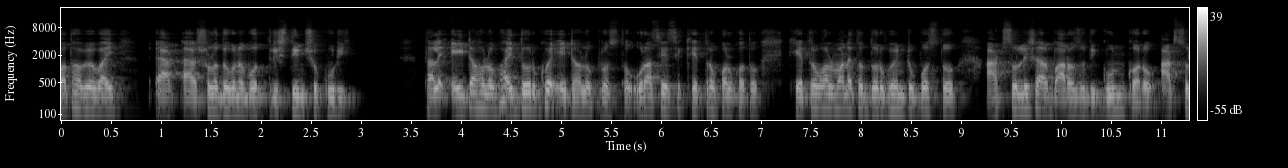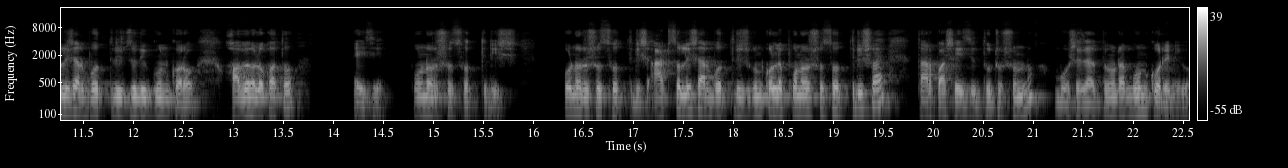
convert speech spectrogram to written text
কত হবে ভাই? ষোলো দুগুণে বত্রিশ, তিনশো কুড়ি। তাহলে এইটা হলো ভাই দৈর্ঘ্য এটা হলো প্রস্থ। ওরা চেয়েছে ক্ষেত্রফল কত? ক্ষেত্রফল মানে তো দৈর্ঘ্য ইন্টু প্রস্থ। আটচল্লিশ আর বারো যদি গুণ করো, আটচল্লিশ আর বত্রিশ যদি গুণ করো, হবে হলো কত? এই যে, পনেরোশো ছত্রিশ। পনেরোশো ছত্রিশ, আটচল্লিশ আর বত্রিশ গুণ করলে পনেরোশো ছত্রিশ হয়। তার পাশে এই যে দুটো শূন্য, বসে যাবে, তোমরা গুণ করে নিও।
